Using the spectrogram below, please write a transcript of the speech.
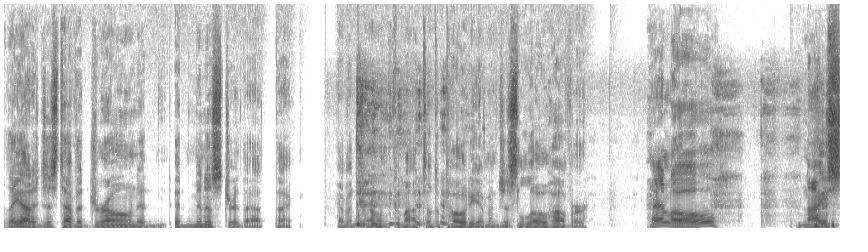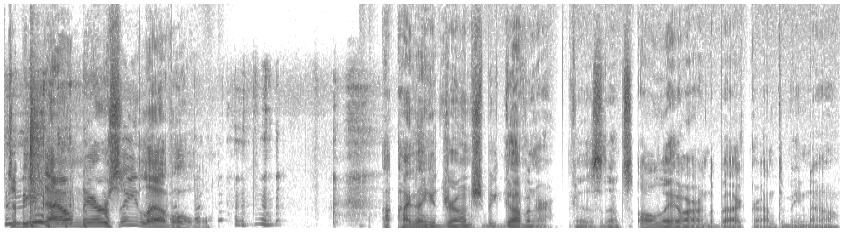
they ought to just have a drone ad- administer that thing. Have a drone come out to the podium and just low hover. Hello, nice to be down near sea level. I- I think a drone should be governor because that's all they are in the background to me now.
